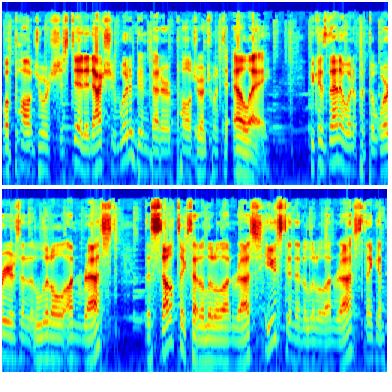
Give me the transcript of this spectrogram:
what Paul George just did. It actually would have been better if Paul George went to LA because then it would have put the Warriors in a little unrest. The Celtics had a little unrest. Houston had a little unrest, thinking,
